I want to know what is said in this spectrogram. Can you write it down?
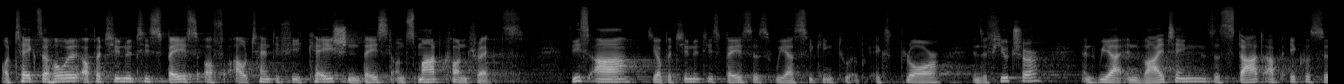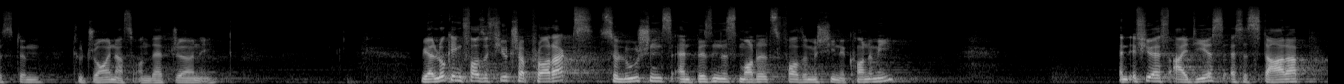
or take the whole opportunity space of authentication based on smart contracts. These are the opportunity spaces we are seeking to explore in the future, and we are inviting the startup ecosystem to join us on that journey. We are looking for the future products, solutions, and business models for the machine economy. And if you have ideas as a startup,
